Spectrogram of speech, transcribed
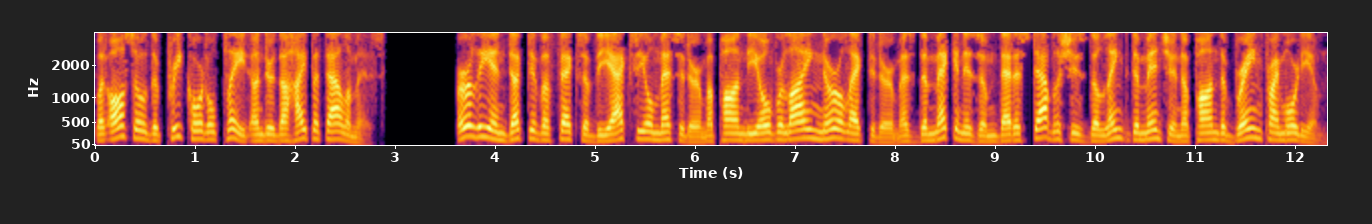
but also the prechordal plate under the hypothalamus. Early inductive effects of the axial mesoderm upon the overlying neural ectoderm is the mechanism that establishes the length dimension upon the brain primordium,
